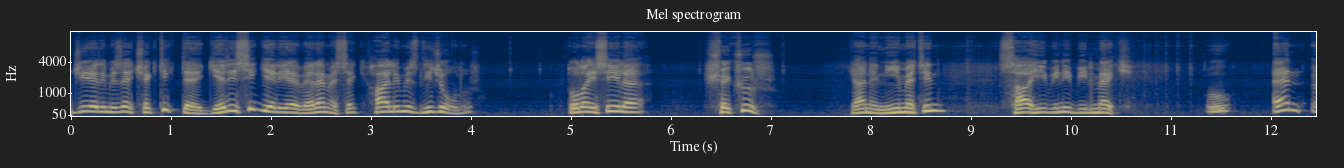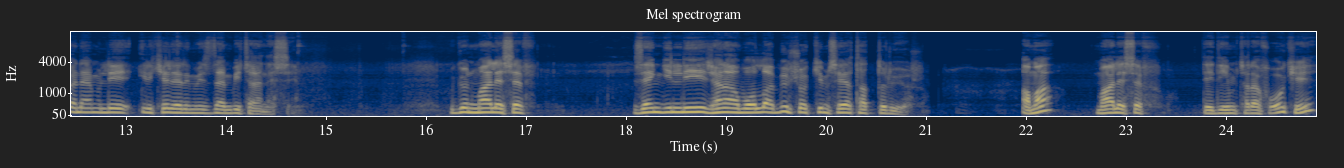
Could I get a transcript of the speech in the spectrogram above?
ciğerimize çektik de gerisi geriye veremesek halimiz nice olur? Dolayısıyla şükür yani nimetin sahibini bilmek bu en önemli ilkelerimizden bir tanesi. Bugün maalesef zenginliği Cenab-ı Allah birçok kimseye tattırıyor. Ama maalesef dediğim tarafı o ki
